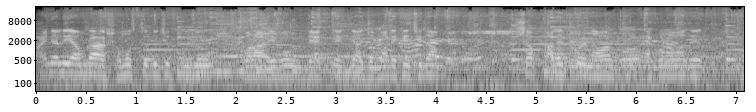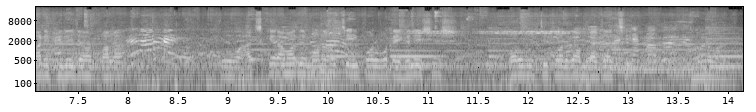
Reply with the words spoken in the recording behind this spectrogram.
ফাইনালি আমরা সমস্ত কিছু পুজো করা এবং ব্যাগ ট্যাগ যা জমা রেখেছিলাম, সব কালেক্ট করে নেওয়ার পর এখন আমাদের বাড়ি ফিরে যাওয়ার পালা। তো আজকের আমাদের মনে হচ্ছে এই পর্বটা এখানেই শেষ। পরবর্তী পর্বে আমরা যাচ্ছি। ধন্যবাদ।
